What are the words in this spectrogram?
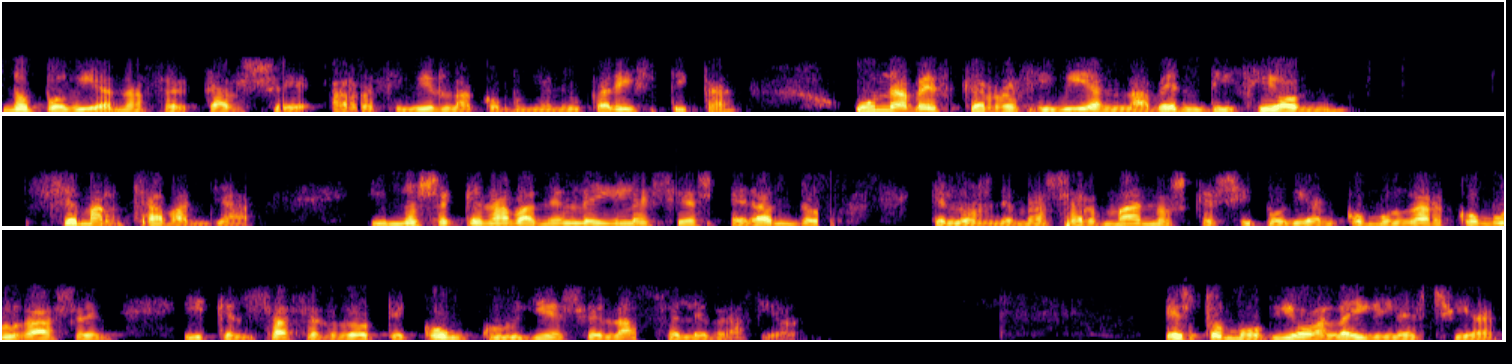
no podían acercarse a recibir la comunión eucarística, una vez que recibían la bendición, se marchaban ya y no se quedaban en la iglesia esperando que los demás hermanos que sí podían comulgar comulgasen y que el sacerdote concluyese la celebración. Esto movió a la Iglesia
